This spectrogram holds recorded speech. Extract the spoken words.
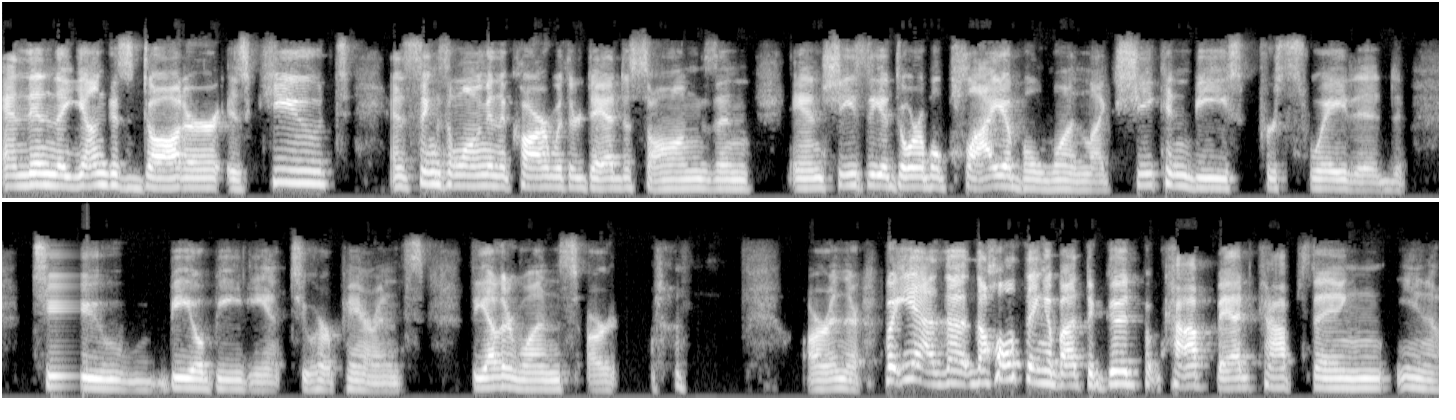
And then the youngest daughter is cute and sings along in the car with her dad to songs and and she's the adorable pliable one like she can be persuaded to be obedient to her parents. The other ones are are in there. But yeah the the whole thing about the good cop bad cop thing you know.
